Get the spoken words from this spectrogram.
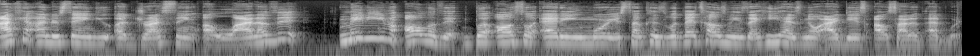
i can understand you addressing a lot of it maybe even all of it but also adding more of your stuff because what that tells me is that he has no ideas outside of edward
